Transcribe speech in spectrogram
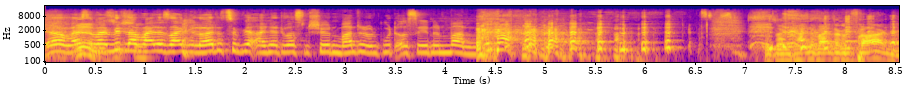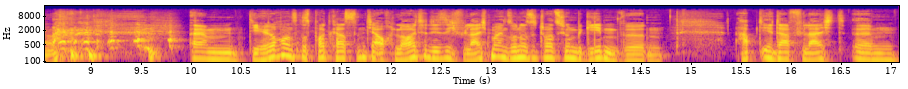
Ja, weißt Ja, du, weil mittlerweile sagen die Leute zu mir, Anja, du hast einen schönen Mantel und gut aussehenden Mann. Das sind keine weiteren Fragen. Ähm, die Hörer unseres Podcasts sind ja auch Leute, die sich vielleicht mal in so eine Situation begeben würden. Habt ihr da vielleicht ähm,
